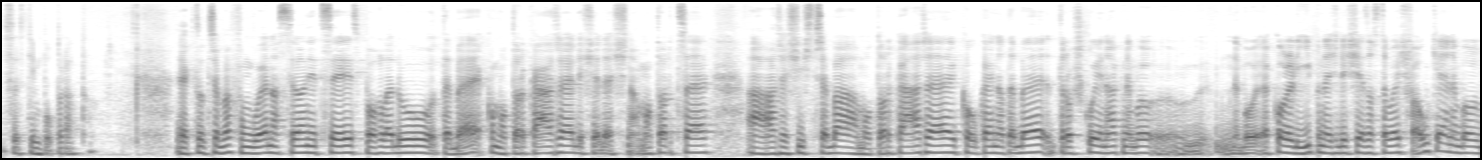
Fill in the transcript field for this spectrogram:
se s tím poprat. Jak to třeba funguje na silnici z pohledu tebe jako motorkáře, když jedeš na motorce a řešíš třeba motorkáře, koukají na tebe trošku jinak nebo, nebo jako líp, než když je zastavuješ v autě, nebo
